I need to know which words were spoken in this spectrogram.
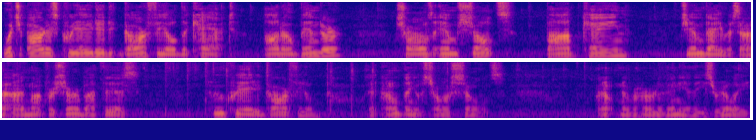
Which artist created Garfield the cat? Otto Bender, Charles M. Schulz, Bob Kane, Jim Davis. I, I'm not for sure about this. Who created Garfield? I don't think it was Charles Schulz. I don't never heard of any of these really.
